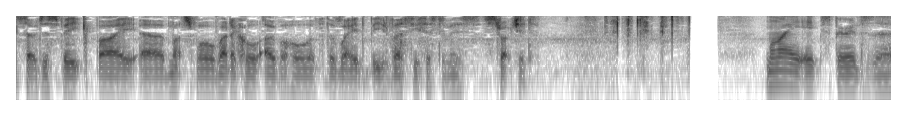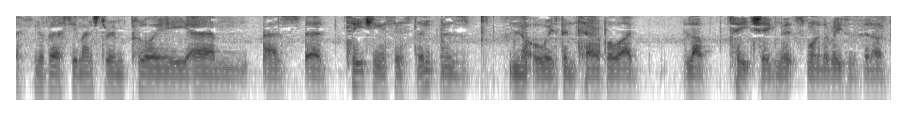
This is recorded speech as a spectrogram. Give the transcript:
so to speak, by a much more radical overhaul of the way that the university system is structured. My experience as a University of Manchester employee um, as a teaching assistant has not always been terrible. I love teaching. That's one of the reasons that I've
